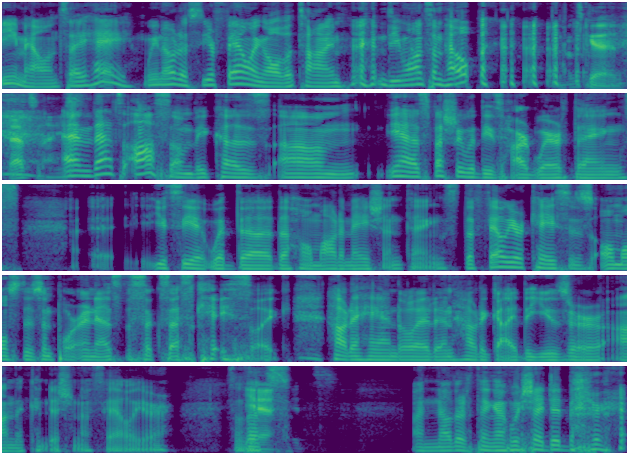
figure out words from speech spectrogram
email and say, Hey, we notice you're failing all the time. Do you want some help? That's good. That's nice. and that's awesome because um, yeah especially with these hardware things uh, you see it with the the home automation things the failure case is almost as important as the success case like how to handle it and how to guide the user on the condition of failure so that's it's, another thing i wish i did better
